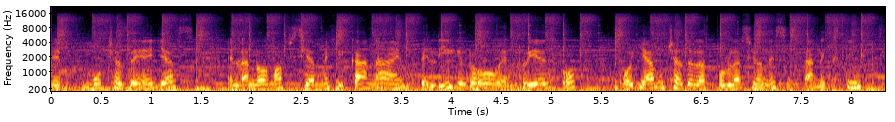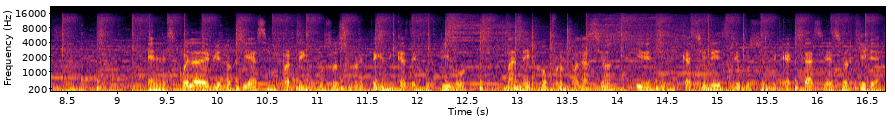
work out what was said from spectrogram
en muchas de ellas, en la norma oficial mexicana, en peligro, en riesgo, o ya muchas de las poblaciones están extintas. En la Escuela de Biología se imparten cursos sobre técnicas de cultivo, manejo, propagación, identificación y distribución de cactáceas y orquídeas,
